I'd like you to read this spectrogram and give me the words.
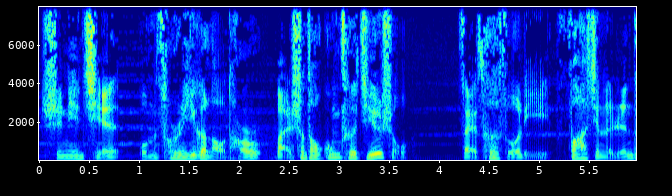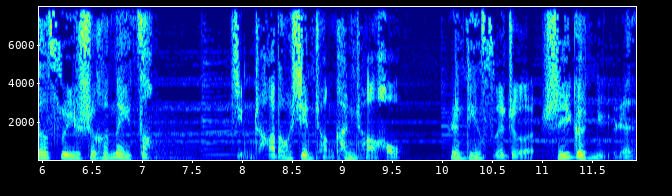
十年前，我们村一个老头晚上到公厕解手，在厕所里发现了人的碎尸和内脏。警察到现场勘查后。”认定死者是一个女人，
